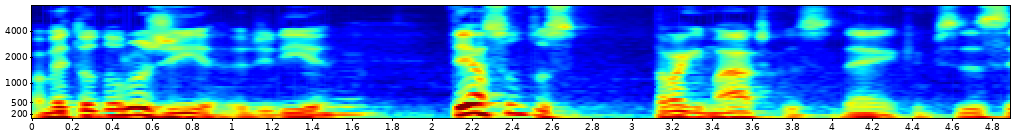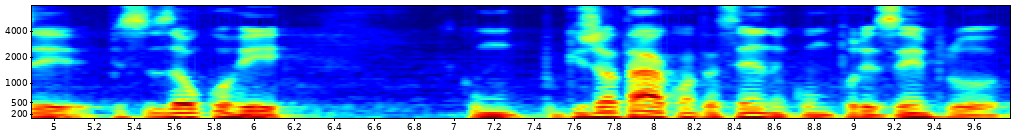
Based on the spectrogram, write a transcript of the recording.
a metodologia, eu diria. Uhum. Tem assuntos pragmáticos né, que precisa, ser, precisa ocorrer, como, que já está acontecendo, como, por exemplo,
